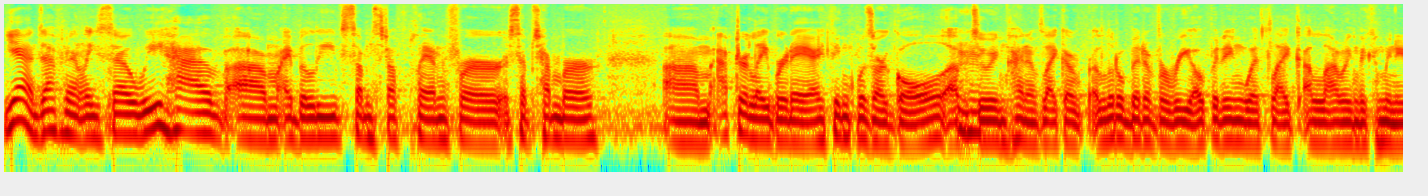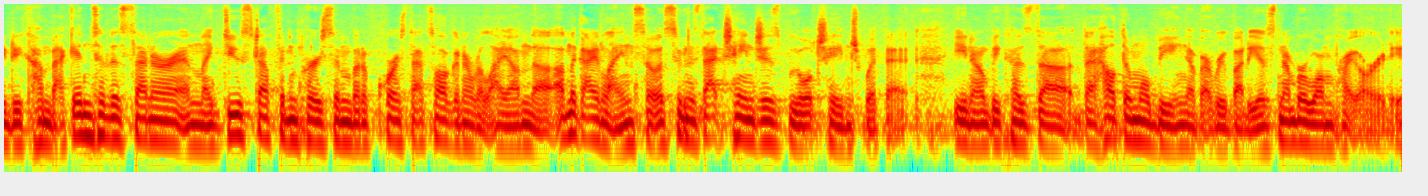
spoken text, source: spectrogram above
Yeah, definitely. So we have, um, I believe, some stuff planned for September. Um, after Labor Day, I think was our goal of doing kind of like a, a little bit of a reopening with like allowing the community to come back into the center and like do stuff in person. But of course, that's all going to rely on the on the guidelines. So as soon as that changes, we will change with it. You know, because the the health and well being of everybody is number one priority.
